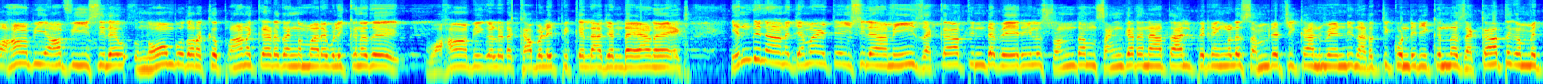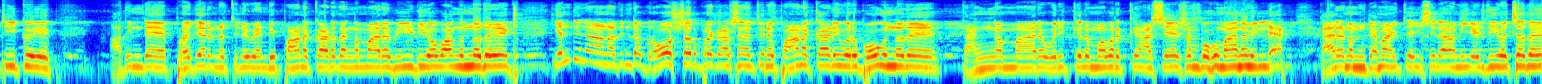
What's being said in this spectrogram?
വഹാബി ഓഫീസിലെ നോമ്പ് തുറക്ക് പാണക്കാട് തങ്ങന്മാരെ വിളിക്കുന്നത്. വഹാബികളുടെ കബളിപ്പിക്കൽ അജണ്ടയാണ് എന്തിനാണ് ജമാഅത്തെ ഇസ്ലാമി സക്കാത്തിന്റെ പേരിൽ സ്വന്തം സംഘടനാ താല്പര്യങ്ങൾ സംരക്ഷിക്കാൻ വേണ്ടി നടത്തിക്കൊണ്ടിരിക്കുന്ന സക്കാത്ത് കമ്മിറ്റിക്ക് അതിന്റെ പ്രചരണത്തിന് വേണ്ടി പാണക്കാട് തങ്ങന്മാരെ വീഡിയോ വാങ്ങുന്നത്. എന്തിനാണ് അതിന്റെ ബ്രോഷർ പ്രകാശനത്തിന് പാണക്കാട് ഇവർ പോകുന്നത്? തങ്ങന്മാരെ ഒരിക്കലും അവർക്ക് അശേഷം ബഹുമാനമില്ല. കാരണം ജമാഅത്തെ ഇസ്ലാമി എഴുതി വെച്ചത്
